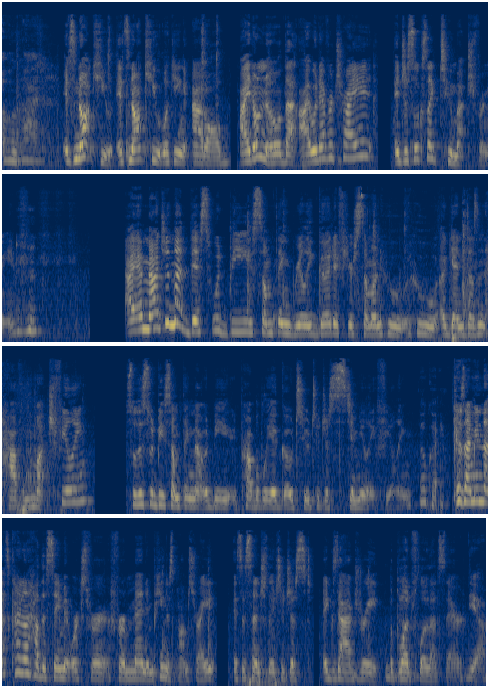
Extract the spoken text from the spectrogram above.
Oh God. it's not cute. It's not cute looking at all. I don't know that I would ever try it. It just looks like too much for me. I imagine that this would be something really good if you're someone who who again doesn't have much feeling. So this would be something that would be probably a go-to to just stimulate feeling. Okay. Because I mean that's kind of how the same it works for for men and penis pumps, right? It's essentially to just exaggerate the blood flow that's there. Yeah.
